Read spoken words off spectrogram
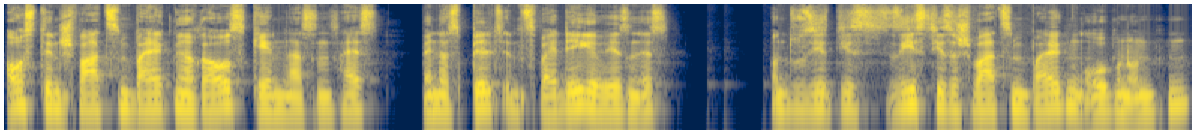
aus den schwarzen Balken rausgehen lassen. Das heißt, wenn das Bild in 2D gewesen ist und du siehst, dies- siehst diese schwarzen Balken oben und unten,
